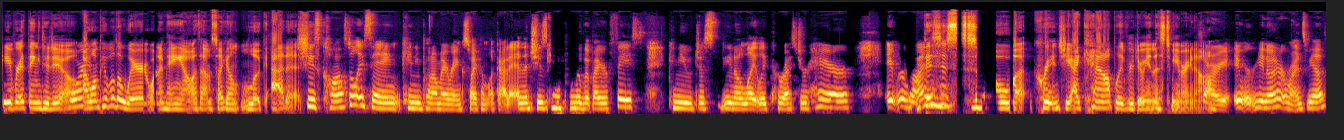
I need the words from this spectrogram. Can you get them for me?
favorite thing to do. Lauren- I want people to wear it when I'm hanging out with them, so I can look at it. She's constantly saying, "Can you put on my ring so I can look at it?" And then she's, "Can you move it by your face? Can you just, you know, lightly caress your hair?" It reminds. This is so cringy. I cannot believe you're doing this to me right now. Sorry, it, you know what it reminds me of?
